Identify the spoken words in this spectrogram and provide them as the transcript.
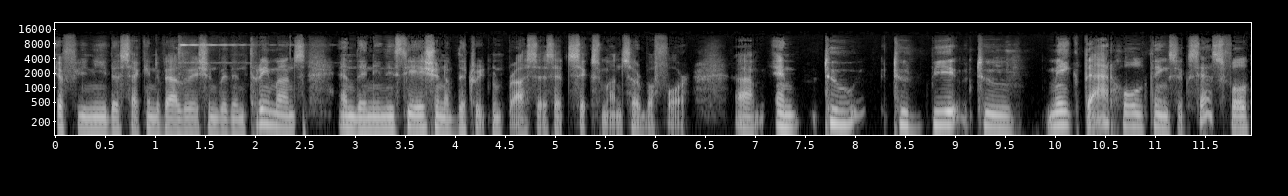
if you need a second evaluation within three months, and then initiation of the treatment process at six months or before. Um, and to to be to make that whole thing successful,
